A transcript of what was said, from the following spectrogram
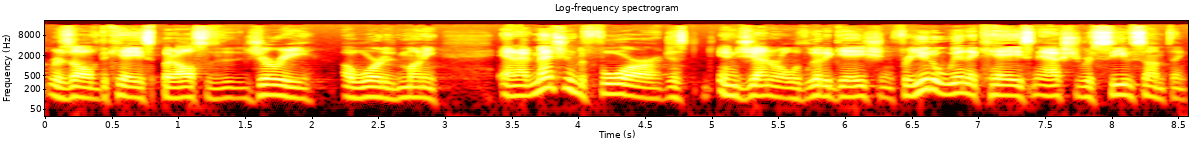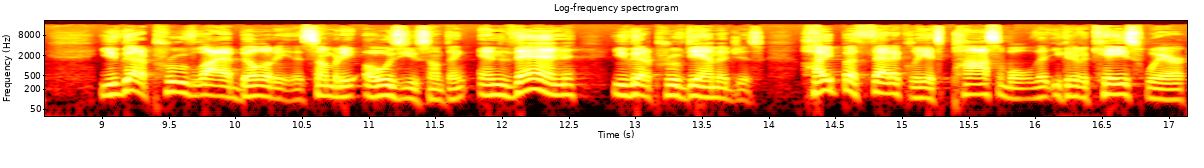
resolved the case, but also that the jury awarded money. And I've mentioned before, just in general with litigation, for you to win a case and actually receive something, you've got to prove liability, that somebody owes you something. And then you've got to prove damages. Hypothetically, it's possible that you could have a case where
